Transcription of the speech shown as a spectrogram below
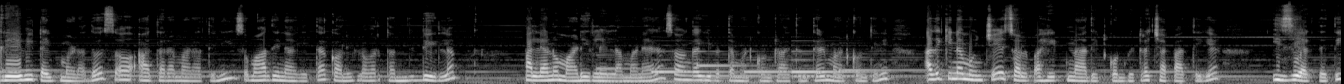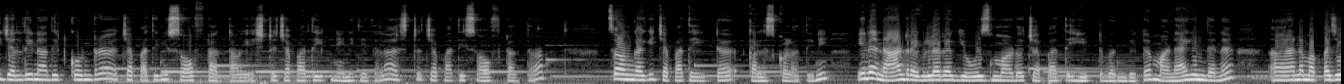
ಗ್ರೇವಿ ಟೈಪ್ ಮಾಡೋದು. ಸೊ ಆ ಥರ ಮಾಡತ್ತೀನಿ ಸುಮಾರು ದಿನ ಆಗಿತ್ತು ಕಾಲಿಫ್ಲವರ್ ತಂದಿದ್ದು ಇಲ್ಲ. ಪಲ್ಯನೂ ಮಾಡಿರಲಿಲ್ಲ ಮನ್ಯಾಗ ಸೊ ಹಂಗಾಗಿ ಇವತ್ತ ಮಾಡ್ಕೊಂಡ್ರೆ ಆಯ್ತು ಅಂತೇಳಿ ಮಾಡ್ಕೊತೀನಿ. ಅದಕ್ಕಿಂತ ಮುಂಚೆ ಸ್ವಲ್ಪ ಹಿಟ್ಟು ನಾದಿಟ್ಕೊಂಡ್ಬಿಟ್ರೆ ಚಪಾತಿಗೆ ಈಸಿ ಆಗ್ತೈತಿ. ಜಲ್ದಿ ನಾದಿಟ್ಕೊಂಡ್ರೆ ಚಪಾತಿನೂ ಸಾಫ್ಟ್ ಆಗ್ತಾವೆ. ಎಷ್ಟು ಚಪಾತಿ ಹಿಟ್ಟು ನೆನಿತೈತಲ್ಲ ಅಷ್ಟು ಚಪಾತಿ ಸಾಫ್ಟ್ ಆಗ್ತಾವೆ. ಸೊ ಹಂಗಾಗಿ ಚಪಾತಿ ಹಿಟ್ಟು ಕಲಿಸ್ಕೊಳತ್ತೀನಿ. ಇನ್ನು ನಾನು ರೆಗ್ಯುಲರಾಗಿ ಯೂಸ್ ಮಾಡೋ ಚಪಾತಿ ಹಿಟ್ಟು ಬಂದುಬಿಟ್ಟು ಮನ್ಯಾಗಿಂದನೇ ನಮ್ಮ ಅಪ್ಪಾಜಿ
